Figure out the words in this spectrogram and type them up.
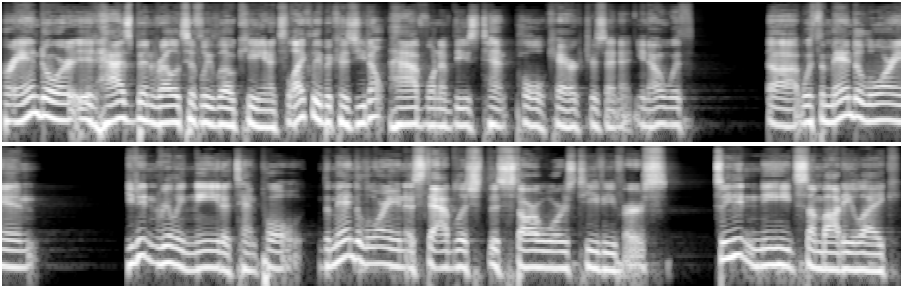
for Andor, it has been relatively low key, and it's likely because you don't have one of these tent pole characters in it. You know, with uh, with the Mandalorian, you didn't really need a tent pole. The Mandalorian established the Star Wars TV verse, so you didn't need somebody like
